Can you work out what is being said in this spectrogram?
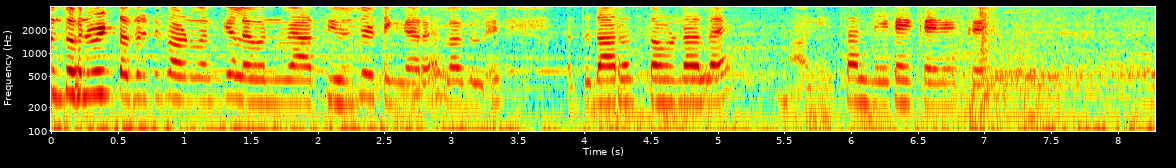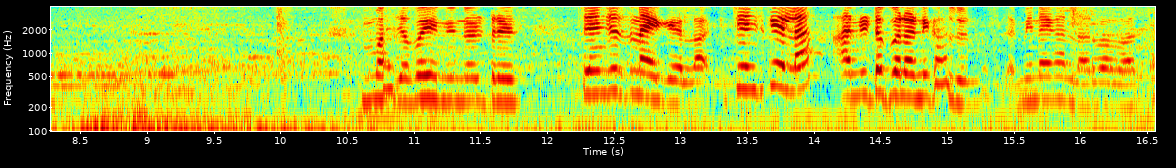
दोन मिनिटासाठी साऊंड बंद केलाय म्हणून मी आत येऊन शूटिंग करायला लागले. आता दारात साऊंड आलाय. आणि चालले काय काय काय काय. माझ्या बहिणीनं ड्रेस चेंजच नाही केला. चेंज केला आणि डबल आणि घालून बसला मी नाही घालणार बाबा आता.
